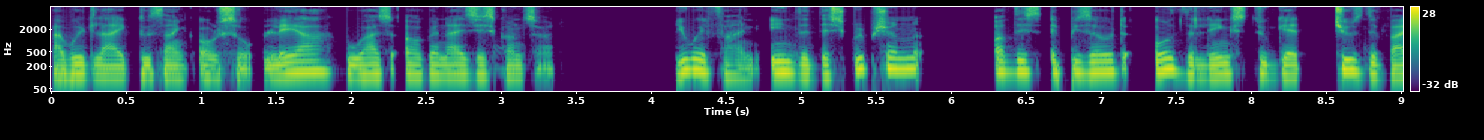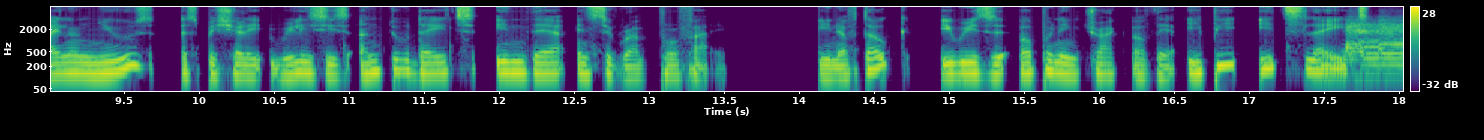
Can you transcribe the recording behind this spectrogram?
I would like to thank also Leah, who has organized this concert. You will find in the description of this episode all the links to get the Violent news, especially releases and tour dates, in their Instagram profile. Enough talk, here is the opening track of their EP, It's Late.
